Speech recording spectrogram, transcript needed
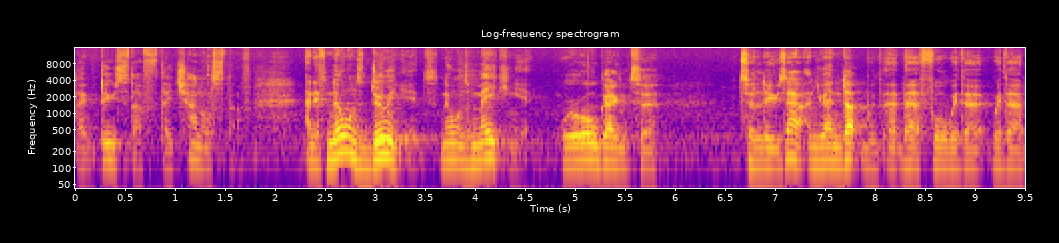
don't do stuff, they channel stuff. And if no one's doing it, no one's making it, we're all going to, to lose out. And you end up with, uh, therefore, with a, with a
